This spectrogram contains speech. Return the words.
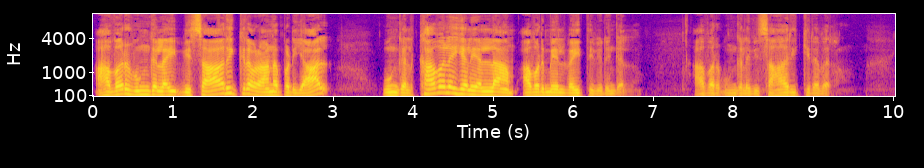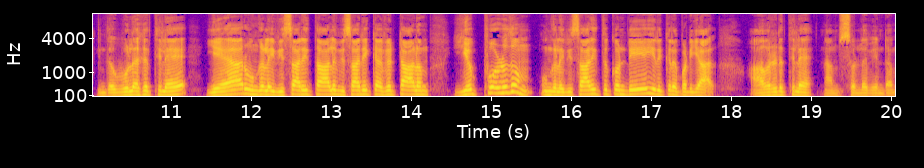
அவர் உங்களை விசாரிக்கிறவர் ஆனபடியால் உங்கள் கவலைகளை எல்லாம் அவர் மேல் வைத்து விடுங்கள் அவர் உங்களை விசாரிக்கிறவர். இந்த உலகத்திலே யார் உங்களை விசாரித்தாலும் விசாரிக்காவிட்டாலும் எப்பொழுதும் உங்களை விசாரித்துக் கொண்டே இருக்கிறபடியால் அவரிடத்துல நாம் சொல்ல வேண்டும்.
